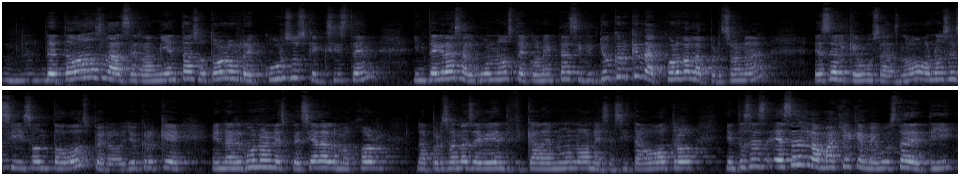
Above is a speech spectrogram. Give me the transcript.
de todas las herramientas o todos los recursos que existen, integras algunos, te conectas y yo creo que de acuerdo a la persona, es el que usas, ¿no? O no sé si son todos, pero yo creo que en alguno en especial a lo mejor la persona se ve identificada en uno, necesita otro. Y entonces esa es la magia que me gusta de ti,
